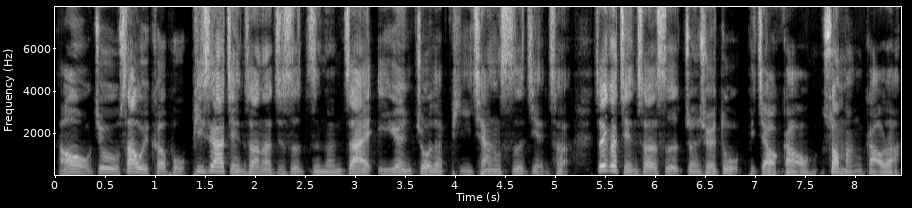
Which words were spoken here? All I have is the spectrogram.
然后就稍微科普，PCR 检测呢，只是只能在医院做的皮腔式检测，这个检测是准确度比较高，算蛮高的，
